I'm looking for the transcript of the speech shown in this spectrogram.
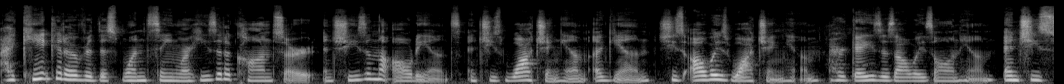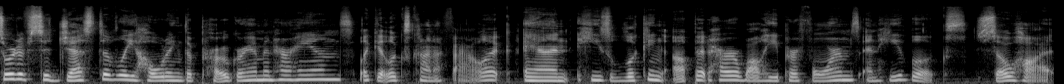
I can't get over this one scene where he's at a concert and she's in the audience and she's watching him again. She's always watching him, her gaze is always on him, and she's sort of suggestively holding the program in her hands, like it looks kind of phallic, and he's looking up at her while he performs, and he looks so hot.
